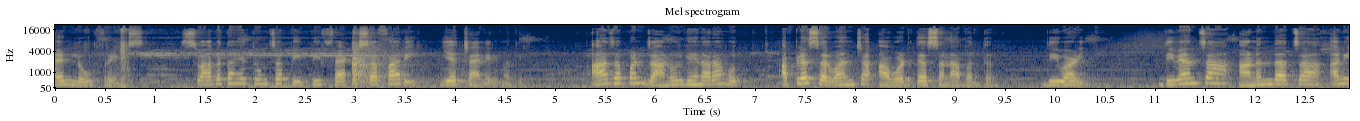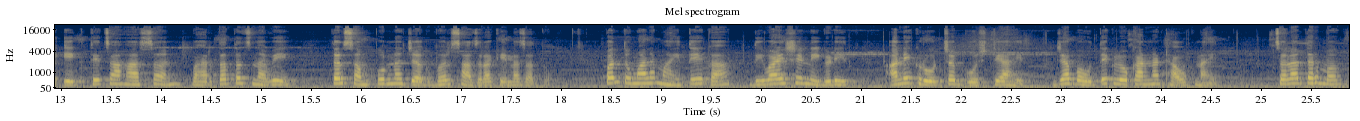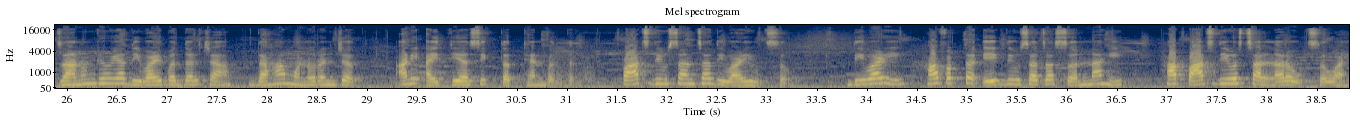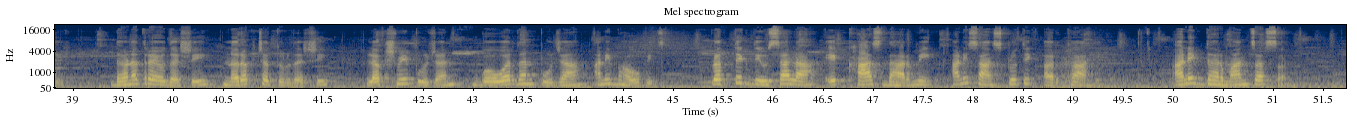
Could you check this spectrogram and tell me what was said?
Hello friends स्वागत आहे तुमचं पी पी फॅक्ट सफारी या चॅनेलमध्ये. आज आपण जाणून घेणार आहोत आपल्या सर्वांच्या आवडत्या सणाबद्दल. दिवाळी दिव्यांचा आनंदाचा आणि एकतेचा हा सण भारतातच नव्हे तर संपूर्ण जगभर साजरा केला जातो. पण तुम्हाला माहिती आहे का दिवाळीशी निगडीत अनेक रोचक गोष्टी आहेत ज्या बहुतेक लोकांना ठाऊक नाहीत. चला तर मग जाणून घेऊया दिवाळीबद्दलच्या दहा मनोरंजक आणि ऐतिहासिक तथ्यांबद्दल. पाच दिवसांचा दिवाळी उत्सव. दिवाळी हा फक्त एक दिवसाचा सण नाही हा पाच दिवस चालणारा उत्सव आहे. धनत्रयोदशी नरक चतुर्दशी लक्ष्मीपूजन गोवर्धन पूजा आणि भाऊबीज प्रत्येक दिवसाला एक खास धार्मिक आणि सांस्कृतिक अर्थ आहे. अनेक धर्मांचा सण.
